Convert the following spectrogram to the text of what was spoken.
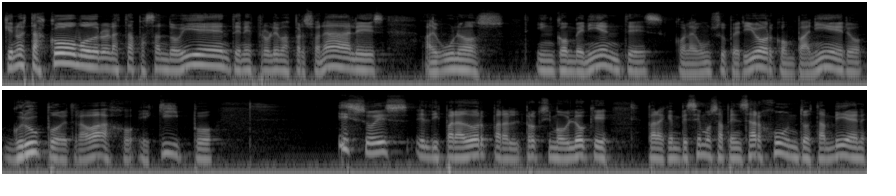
que no estás cómodo, no la estás pasando bien, tenés problemas personales, algunos inconvenientes con algún superior, compañero, grupo de trabajo, equipo. Eso es el disparador para el próximo bloque, para que empecemos a pensar juntos también.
